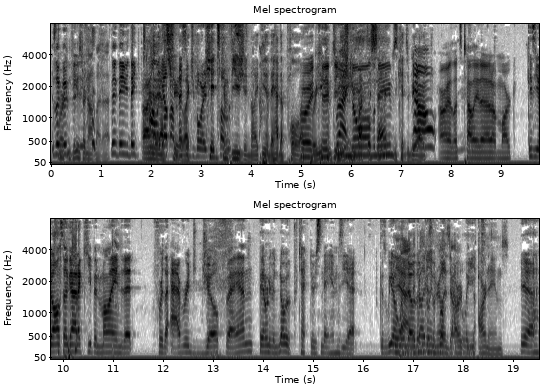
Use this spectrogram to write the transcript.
It's We're confused or not by that. They they, they Oh, tally know up that's on message Like boards. kids' posts. confusion, like you know, they had to pull. Like, All right, were you kid, do confused you know all the set? names? And the kids would be No. like, All right, let's tally that up, Mark. Because you also got to keep in mind that for the average Joe fan, they don't even know the protectors' names yet. Because we only yeah, know they them because the even book got are leaked. our names. Yeah.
